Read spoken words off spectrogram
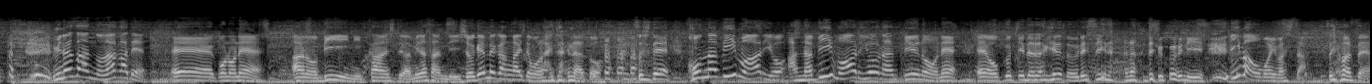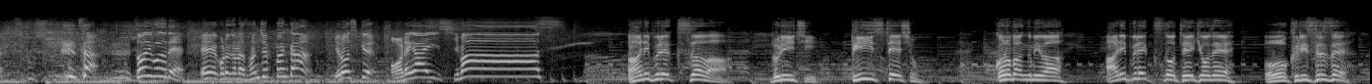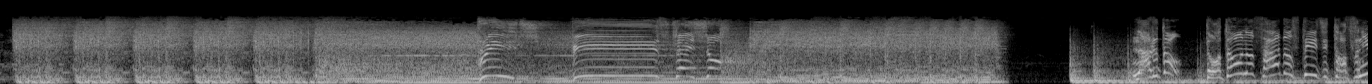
皆さんの中で、えーこのねあの B に関しては皆さんで一生懸命考えてもらいたいなと。そしてこんな B もあるよあんな B もあるよなんていうのをね、えー送っていただけると嬉しいななんていうふうに今思いました。すいません。さあということで、えーこれから30分間よろしくお願いします。アニプレックスアワーブリーチ B ステーション。この番組はアニプレックスの提供でお送りするぜ怒涛のサードステージ突入。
